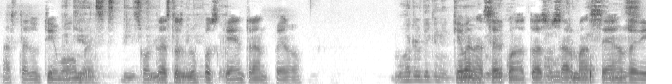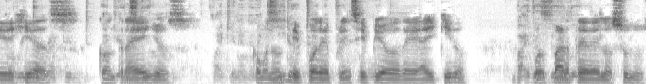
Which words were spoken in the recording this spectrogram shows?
hasta el último hombre contra estos grupos que entran, pero ¿qué van a hacer cuando todas sus armas sean redirigidas contra ellos, como en un tipo de principio de Aikido? por parte de los Zulus.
